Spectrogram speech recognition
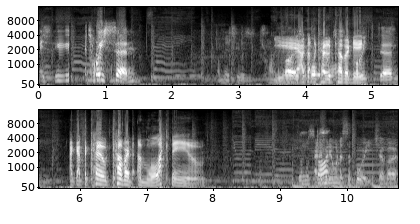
Is he Toy Sen? Yeah, I got the code covered, dude. I got the code covered and locked down. Do you want to I don't start? really want to support each other.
